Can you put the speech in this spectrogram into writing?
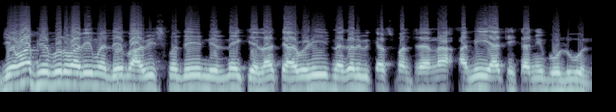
जेव्हा फेब्रुवारीमध्ये बावीसमध्ये निर्णय केला त्यावेळी नगर विकास मंत्र्यांना आम्ही या ठिकाणी बोलवून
